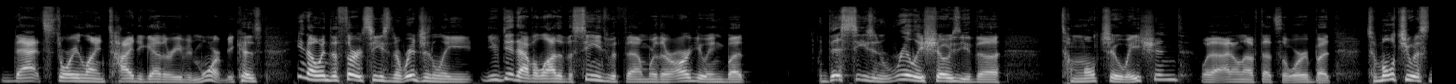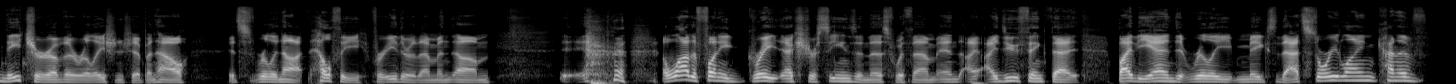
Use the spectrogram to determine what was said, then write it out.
that storyline tie together even more because you know in the third season originally you did have a lot of the scenes with them where they're arguing but this season really shows you the tumultuation. Well, I don't know if that's the word, but tumultuous nature of their relationship and how it's really not healthy for either of them. And um, a lot of funny, great extra scenes in this with them. And I, I do think that by the end, it really makes that storyline kind of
